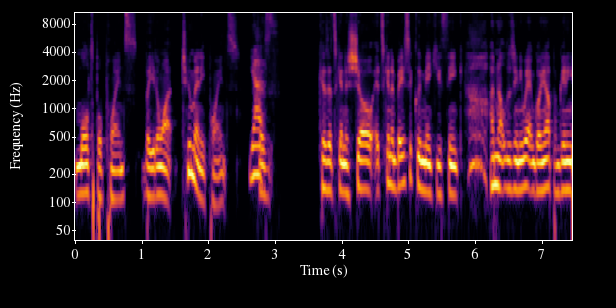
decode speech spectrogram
multiple points, but you don't want too many points. Yes. because it's going to show it's going to basically make you think oh, i'm not losing any weight i'm going up i'm getting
